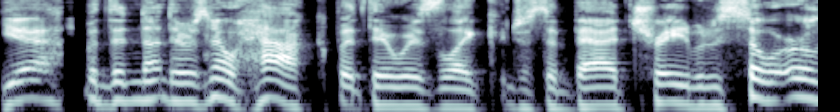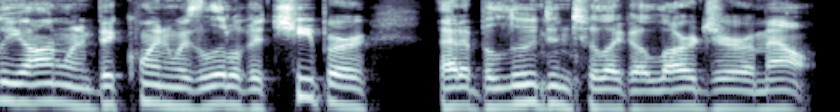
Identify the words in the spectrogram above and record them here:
Yeah. But the, there was no hack, but there was like just a bad trade. But it was so early on when Bitcoin was a little bit cheaper that it ballooned into like a larger amount.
